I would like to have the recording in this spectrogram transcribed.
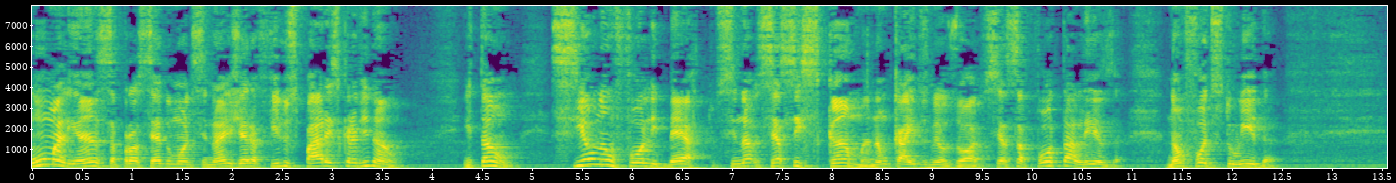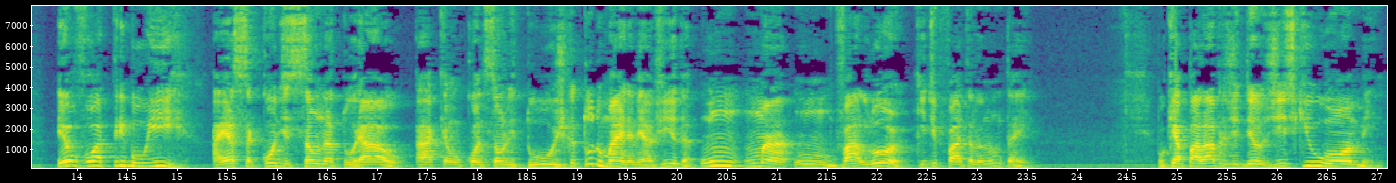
Uma aliança procede do Monte Sinai e gera filhos para a escravidão. Então, se eu não for liberto, se, não, se essa escama não cair dos meus olhos, se essa fortaleza não for destruída, eu vou atribuir a essa condição natural, a é condição litúrgica, tudo mais na minha vida, um, uma, um valor que de fato ela não tem. Porque a palavra de Deus diz que o homem,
